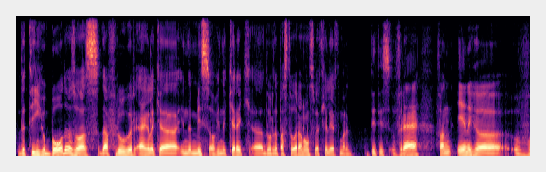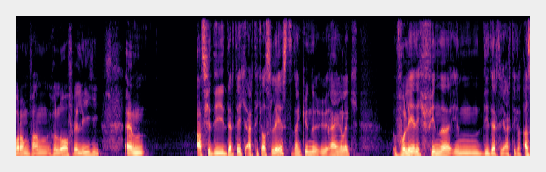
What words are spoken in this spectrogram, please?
de tien geboden, zoals dat vroeger eigenlijk uh, in de mis of in de kerk door de pastoor aan ons werd geleerd. Maar dit is vrij van enige vorm van geloof, religie. En als je die 30 artikels leest, dan kun je je eigenlijk volledig vinden in die 30 artikels. Als,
